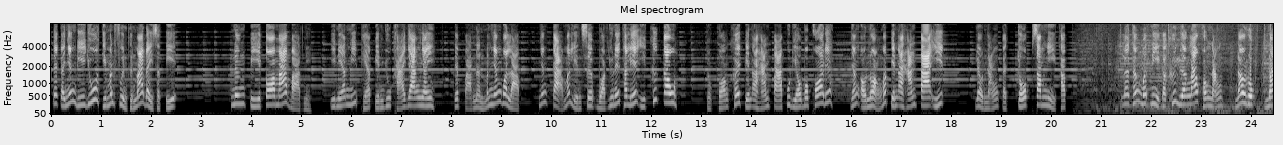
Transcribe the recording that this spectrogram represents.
แต่ก็ยังดีอยู่ที่มันฟื้นขึ้นมาได้สติหนึ่งปีต่อมาบาดนี่ อีเนียนมีแผลเป็นอยู่ขาอย่างไงแต่ป่านนั้นมันยังบ่หลับ ยังกล้ามาเหรียญเสิร์ฟบอดอยู่ในทะเลอีกคือเก่าเจ้าของเคยเป็นอาหารปลาผู้เดียวบ่พอเด้ยังเอาน้องมาเป็นอาหารปลาอีก แล้วหนังก็จบซ้ำนี่ครับ และทั้งหมดนี่ก็คือเรื่องเล่าของหนังนรกน้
